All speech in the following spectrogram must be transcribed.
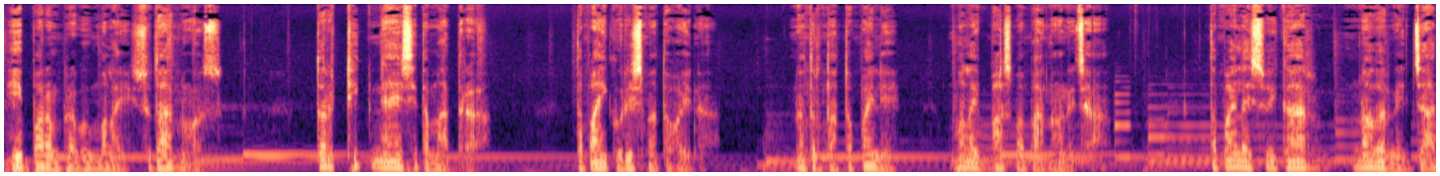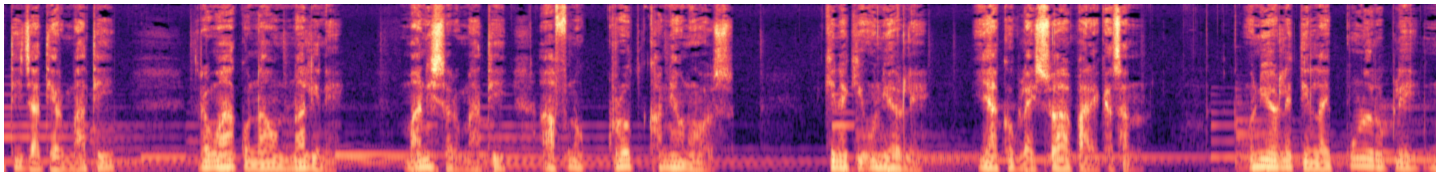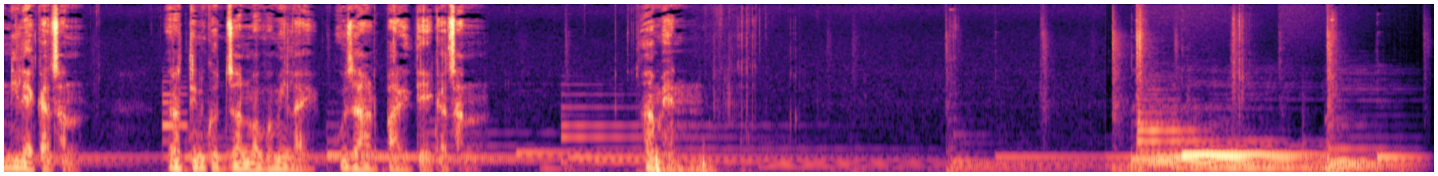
हे परमप्रभु मलाई सुधार्नुहोस् तर ठिक न्यायसित मात्र। तपाईँको रिसमा त होइन नत्र त तपाईँले मलाई भस्म पार्नुहुनेछ। तपाईँलाई स्वीकार नगर्ने जाति जातिहरूमाथि र उहाँको नाउँ नलिने मानिसहरूमाथि आफ्नो क्रोध खन्याउनुहोस् किनकि उनीहरूले याकुबलाई स्वाह पारेका छन्। उनीहरूले तिनलाई पूर्ण रूपले निलेका छन् र तिनको जन्मभूमिलाई उजाड पारिदिएका छन्। आमेन।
